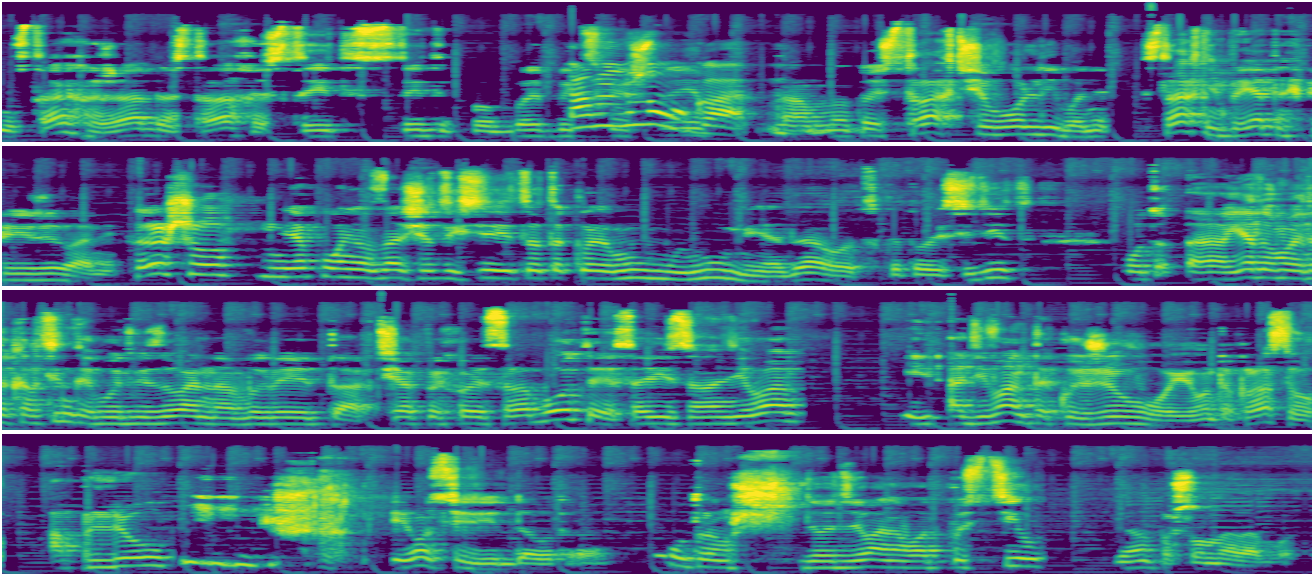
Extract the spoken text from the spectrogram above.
Ну, страх, жадность, страх и стыд. Стыд и быть Там смешным. много. Там, ну, то есть страх чего-либо. Страх неприятных переживаний. Хорошо, я понял. Значит, это такое мумия, да, вот, который сидит вот э, я думаю, эта картинка будет визуально выглядеть так. Человек приходит с работы, садится на диван, и, а диван такой живой, и он так раз его оплел, и он сидит до утра. Утром диван его отпустил, и он пошел на работу.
